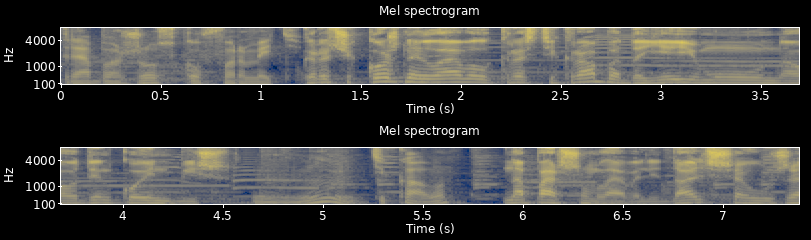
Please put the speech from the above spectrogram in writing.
треба жорстко фармити. Коротше, кожний левел красті краба дає йому на один коін більше. М, Цікаво. На першому левелі. Далі уже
